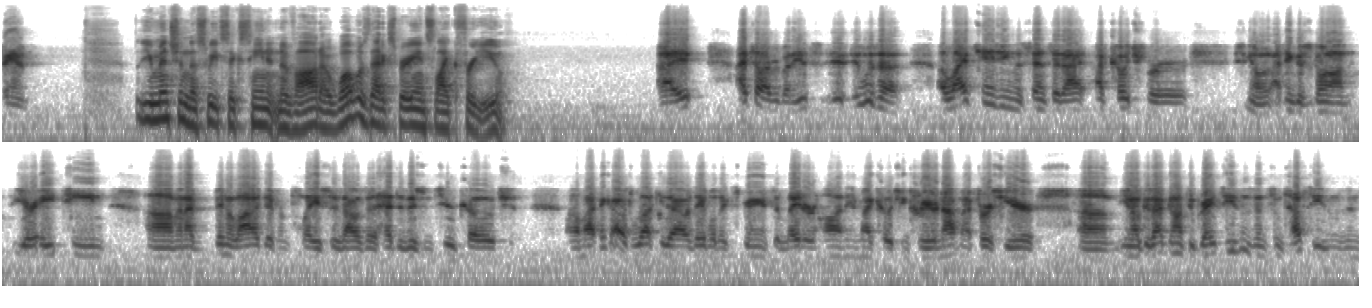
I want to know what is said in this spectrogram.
fan. You mentioned the Sweet 16 at Nevada. What was that experience like for you? I I tell everybody it's it, it was a a life changing in the sense that I, I've coached for, you know, I think this is going on year 18, um, and I've been a lot of different places. I was a head Division two coach. Um, I think I was lucky that I was able to experience it later on in my coaching career, not my first year. Um, you know, because I've gone through great seasons and some tough seasons, and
